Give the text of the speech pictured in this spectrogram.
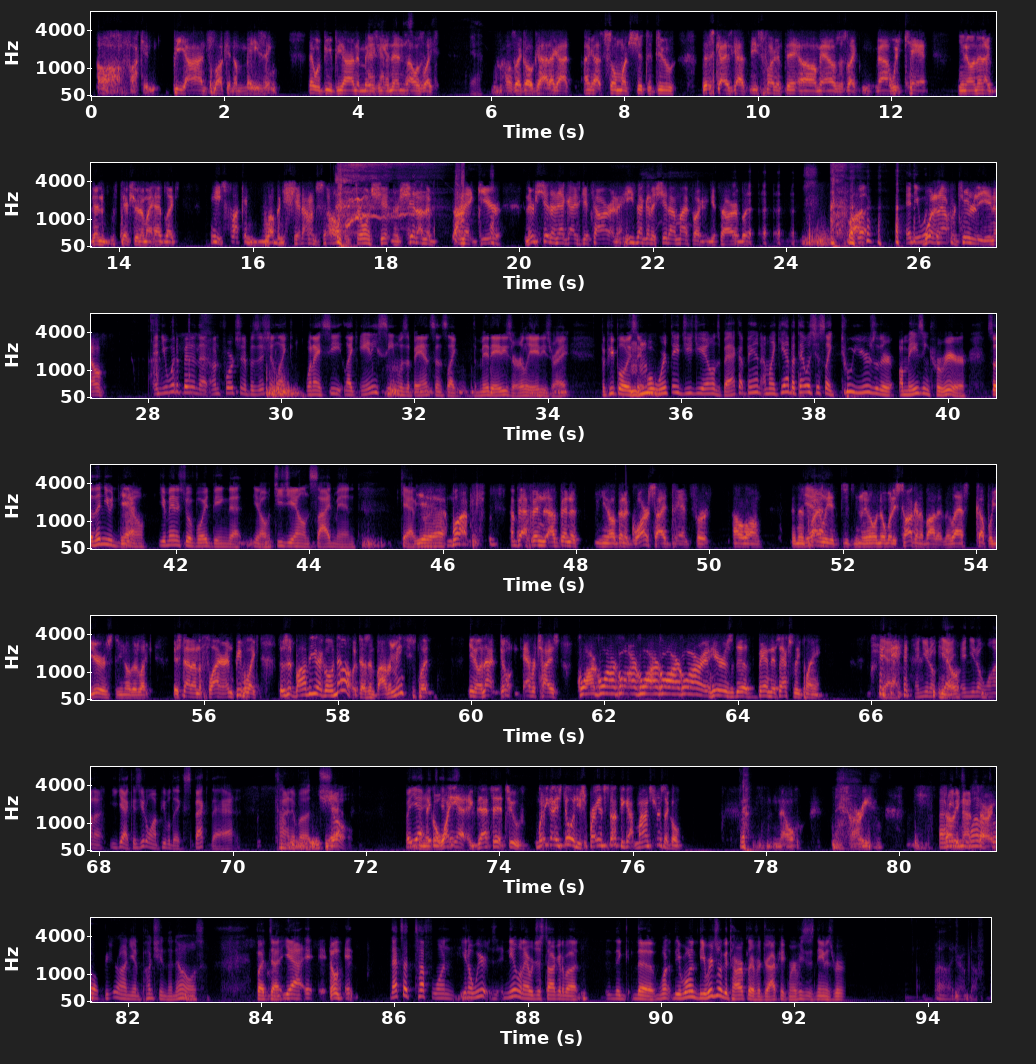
Oh fucking beyond fucking amazing. That would be beyond amazing. And then I was like Yeah. I was like, oh god, I got I got so much shit to do. This guy's got these fucking things. Oh man, I was just like, nah, we can't. You know, and then I then pictured in my head like he's fucking rubbing shit on himself and throwing shit and there's shit on the on that gear. And there's shit on that guy's guitar, and he's not gonna shit on my fucking guitar. But Well, and you what an opportunity, you know? And you would have been in that unfortunate position like when I see like Antiseen was a band since like the mid '80s or early '80s, right? But people always say, Mhm. "Well, weren't they GG Allin's backup band?" I'm like, "Yeah, but that was just like two years of their amazing career." So then you, you Yeah. know, you managed to avoid being that, you know, GG Allin sideman category. Yeah. Well, I've, I've I've been I've been a you know I've been a GWAR side band for how long, and then Yeah. finally it, you know nobody's talking about it. In the last couple years, you know they're like it's not on the flyer, and people are like, does it bother you? I go, no, it doesn't bother me, but. You know, not don't advertise GWAR GWAR GWAR GWAR GWAR GWAR, and here's the band that's actually playing. yeah, and you don't, You yeah, know? and you don't want to, yeah, because you don't want people to expect that kind of a show. But yeah, and they go, "What? it's- Yeah, that's it too. What are you guys doing? You spraying stuff? You got monsters?" I go, "No, sorry." I Sorry, mean, if not you want to sorry. throw a beer on you and punch you in the nose, but uh, yeah, it, it, Don't. It- that's a tough one. You know, we're Neil and I were just talking about the the one the one the original guitar player for Dropkick Murphys. His name is Rick, Oh, he dropped off.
